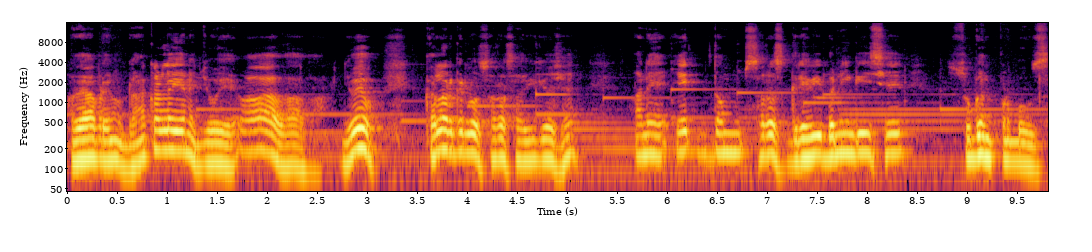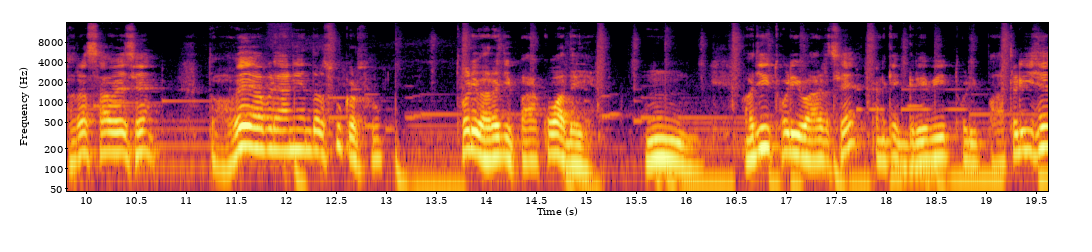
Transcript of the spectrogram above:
હવે આપણે એનું ઢાંકણ લઈએ ને, જોઈએ. વાહ વાહ વાહ. જોયો? કલર કેટલો સરસ આવી ગયો છે. અને એકદમ સરસ ગ્રેવી બની ગઈ છે. સુગંધ પણ બહુ સરસ આવે છે. તો હવે આપણે આની અંદર શું કરશું? થોડી વાર હજી પાકવા દઈએ. હમ. હજી થોડી વાર છે, કારણ કે ગ્રેવી થોડી પાતળી છે.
